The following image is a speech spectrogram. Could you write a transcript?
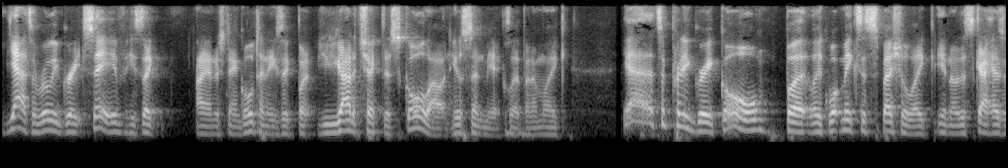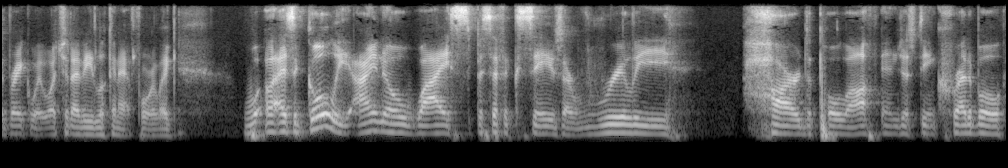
"Yeah, it's a really great save." He's like, "I understand goaltending." He's like, "But you got to check this goal out," and he'll send me a clip, and I'm like yeah, that's a pretty great goal, but like, what makes it special? Like, you know, this guy has a breakaway. What should I be looking at for? Like, wh- uh, as a goalie, I know why specific saves are really hard to pull off, and just the incredible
